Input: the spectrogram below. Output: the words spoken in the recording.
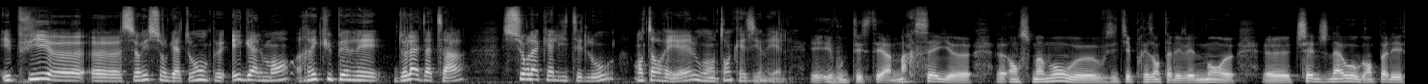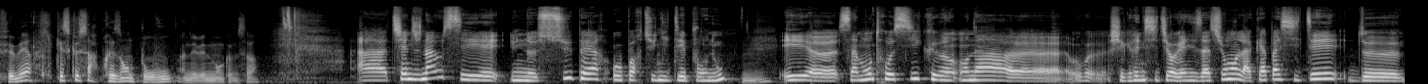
Et puis, euh, cerise sur le gâteau, on peut également récupérer de la data sur la qualité de l'eau en temps réel ou en temps quasi réel. Et, vous le testez à Marseille en ce moment, où vous étiez présente à l'événement Change Now au Grand Palais éphémère. Qu'est-ce que ça représente pour vous, un événement comme ça? Change Now, c'est une super opportunité pour nous. Mmh. Et euh, ça montre aussi qu'on a, euh, chez Green City Organisation, la capacité de,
